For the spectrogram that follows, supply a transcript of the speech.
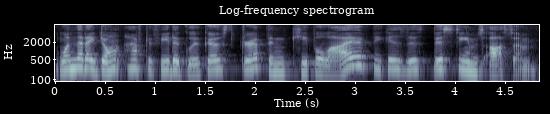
One that I don't have to feed a glucose drip and keep alive? Because this, this seems awesome.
